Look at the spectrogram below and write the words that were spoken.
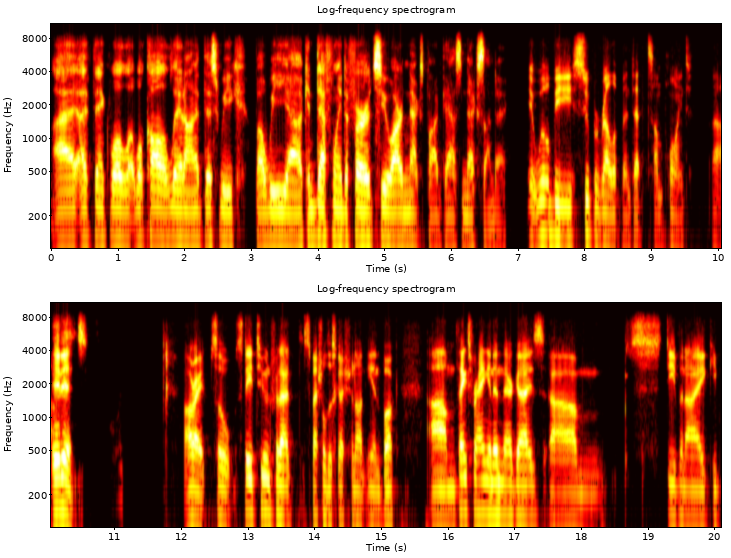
I, I think we'll we'll call a lid on it this week, but we uh, can definitely defer to our next podcast next Sunday. It will be super relevant at some point. Uh, it is. All right, so stay tuned for that special discussion on Ian Book. Um, thanks for hanging in there, guys. Um, Steve and I keep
